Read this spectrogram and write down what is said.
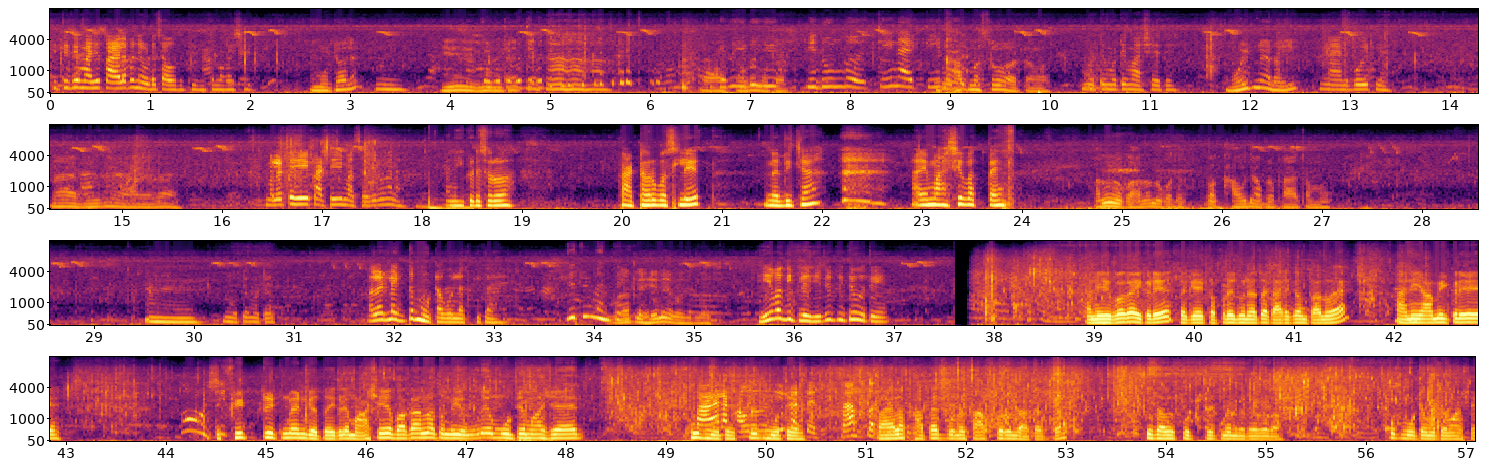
तिथे ते माझ्या पायाला पण एवढे चावत होते तिथे मग अशी मोठेवाले हे हां हां हां. ही दोन तीन आहेत तीन खात नसतो वाटतं मग. मोठे मोठे मासे आहे ते. बोईट नाही ना ही? नाही बोईट नाही. नाही बोईट नाही. हा. मला वाटतं हे काटेरी मासे आहे बघा ना. आणि इकडे सर्व काठावर बसलेत. नदीच्या. आणि मासे बघतायत. हलू नको हलू नको ते प- खाऊ दे आपल्या पायाचा मग मोठे मोठे आहेत. मला वाटलं एकदम मोठा बोललात की काय. हे तू म्हणते मनातलं हे नाही बघितलं. हे बघितले हे ते तिथे होते. आणि हे बघा इकडे सगळे कपडे धुण्याचा कार्यक्रम चालू आहे. आणि आम्ही इकडे फिट ट्रीटमेंट घेतो इकडे मासे बघाल ना तुम्ही एवढे मोठे मासे आहेत. खूप मोठे खूप मोठे. पायाला खातात पूर्ण साफ करून जातात ते. तीच आम्ही फूड ट्रीटमेंट घेतो बघा. खूप मोठे मोठे मासे.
